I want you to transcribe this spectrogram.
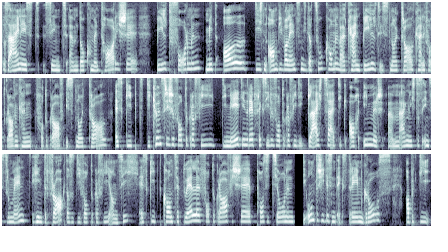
Das eine ist, sind ähm, dokumentarische Bildformen mit all diesen Ambivalenzen, die dazukommen, weil kein Bild ist neutral, keine Fotografin, kein Fotograf ist neutral. Es gibt die künstlerische Fotografie, die medienreflexive Fotografie, die gleichzeitig auch immer ähm, eigentlich das Instrument hinterfragt, also die Fotografie an sich. Es gibt konzeptuelle fotografische Positionen. Die Unterschiede sind extrem groß, aber die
